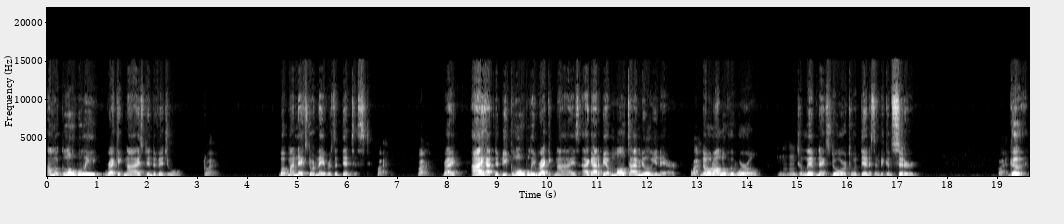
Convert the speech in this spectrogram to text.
I'm a globally recognized individual, Right. But my next door neighbor is a dentist, Right. Right. right? I have to be globally recognized. I got to be a multimillionaire, Right. known all over the world, hmm to live next door to a dentist and be considered Right. good.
